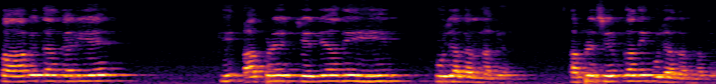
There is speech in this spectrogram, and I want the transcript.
ਭਾਵ ਇਦਾਂ ਕਹਿ ਲਈਏ ਕਿ ਆਪਣੇ ਚੇਲਿਆਂ ਦੀ ਹੀ ਪੂਜਾ ਕਰਨ ਲੱਗ ਗਿਆ ਆਪਣੇ ਸੇਵਕਾਂ ਦੀ ਪੂਜਾ ਕਰਨ ਲੱਗ ਗਿਆ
